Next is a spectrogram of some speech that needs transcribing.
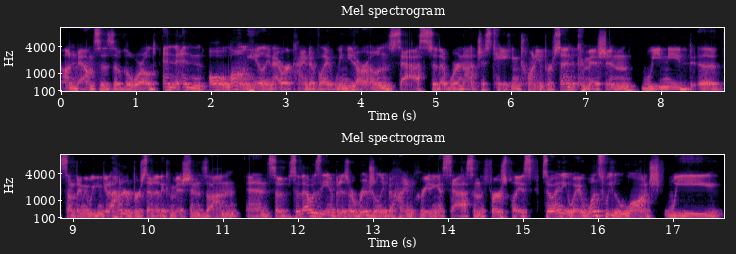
Unbounces of the world. And and all along, Hailey and I were kind of like, we need our own SaaS so that we're not just taking twenty percent commission. We need uh, something that we can get hundred percent of the commissions on. And so so that was the impetus originally behind creating a SaaS in the first place. So anyway, once we launched, we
